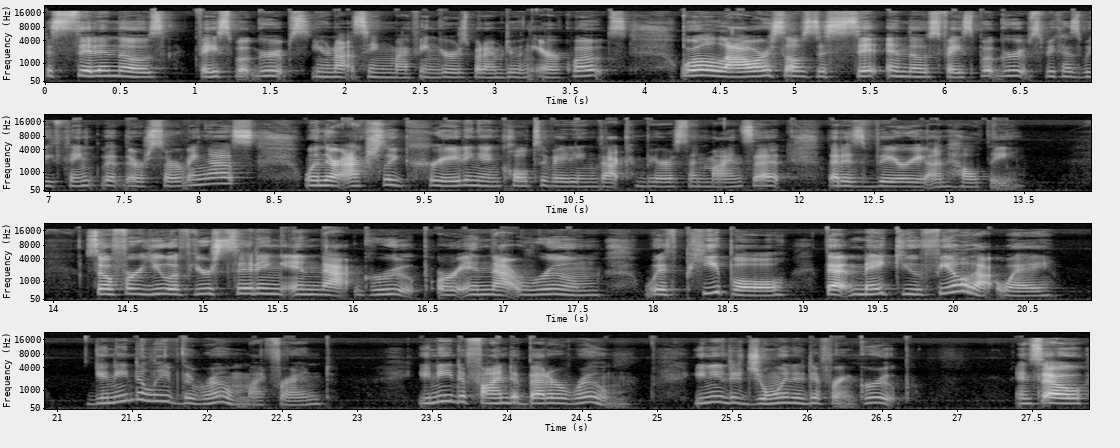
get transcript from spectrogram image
to sit in those Facebook groups, you're not seeing my fingers, but I'm doing air quotes. We'll allow ourselves to sit in those Facebook groups because we think that they're serving us when they're actually creating and cultivating that comparison mindset that is very unhealthy. So, for you, if you're sitting in that group or in that room with people that make you feel that way, you need to leave the room, my friend. You need to find a better room. You need to join a different group. And so,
